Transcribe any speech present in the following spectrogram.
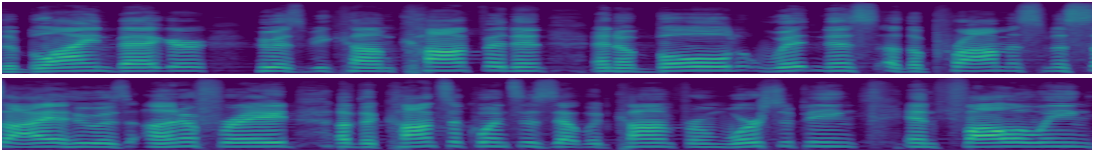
The blind beggar who has become confident and a bold witness of the promised Messiah, who is unafraid of the consequences that would come from worshiping and following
